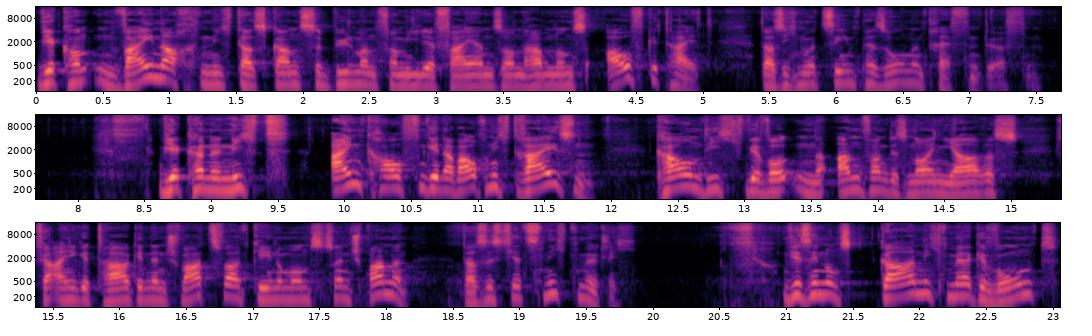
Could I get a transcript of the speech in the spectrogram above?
Wir konnten Weihnachten nicht als ganze Bühlmann-Familie feiern, sondern haben uns aufgeteilt, da sich nur zehn Personen treffen dürfen. Wir können nicht einkaufen gehen, aber auch nicht reisen. Kau und ich, wir wollten Anfang des neuen Jahres für einige Tage in den Schwarzwald gehen, um uns zu entspannen. Das ist jetzt nicht möglich. Und wir sind uns gar nicht mehr gewohnt,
